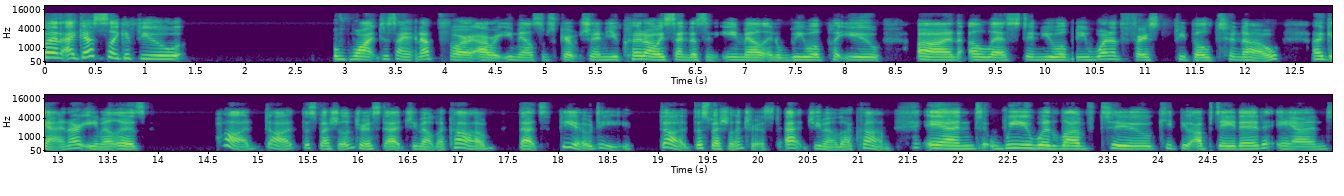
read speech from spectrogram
But I guess, like, if you want to sign up for our email subscription, you could always send us an email and we will put you on a list and you will be one of the first people to know. Again, our email is pod dot the special interest at gmail.com. That's P-O-D dot the special interest at gmail.com. And we would love to keep you updated and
